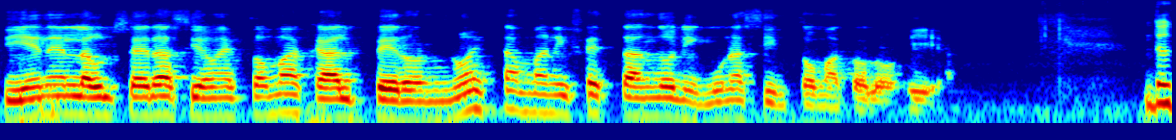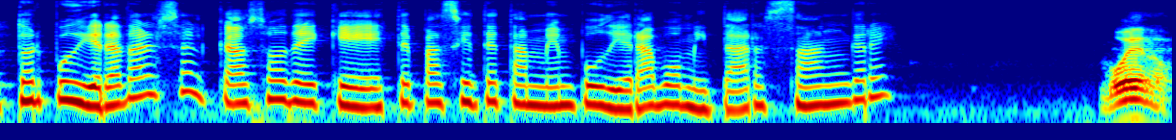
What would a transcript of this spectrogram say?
tienen la ulceración estomacal, pero no están manifestando ninguna sintomatología. Doctor, ¿pudiera darse el caso de que este paciente también pudiera vomitar sangre? Bueno,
